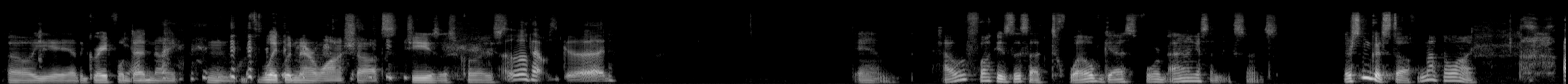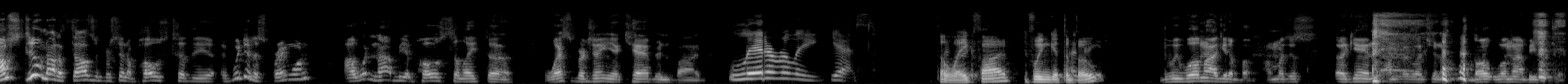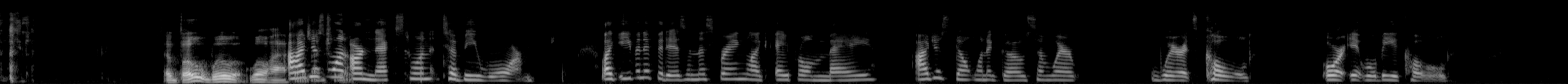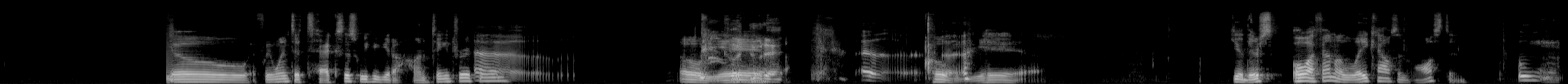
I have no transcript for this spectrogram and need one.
Oh yeah, the Grateful Yeah. Dead night, mm, liquid marijuana shots. Jesus Christ! Oh, that was good. Damn, how the fuck is this a twelve guest four? I guess that makes sense. There's some good stuff. I'm not gonna lie. I'm still not a thousand percent opposed to the. If we did a spring one, I would not be opposed to like the West Virginia cabin vibe. Literally, yes. The lake vibe. If we can get the boat. We will not get a boat. I'm gonna just again. I'm gonna let you know the boat will not be retrieved. The boat will will happen. I just want our next one to be warm. Like even if it is in the spring, like April, May, I just don't want to go somewhere where it's cold or it will be cold. Yo, if we went to Texas, we could get a hunting trip in. Uh, oh Could do yeah. that. Oh yeah. Yeah, there's. Oh, I found a lake house in Austin. ooh.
